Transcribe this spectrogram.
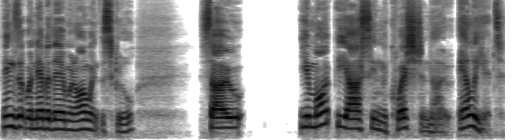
things that were never there when I went to school. So you might be asking the question though, Elliot,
